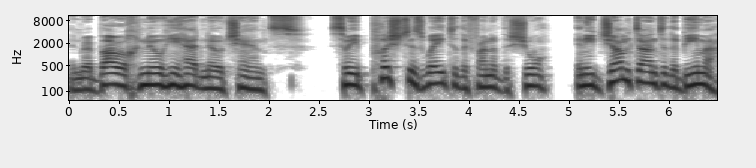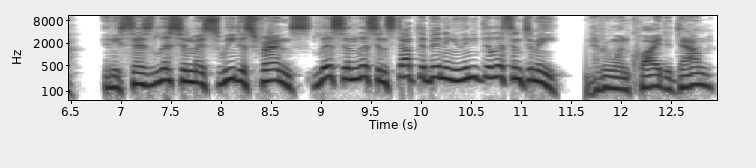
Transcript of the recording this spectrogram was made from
and Reb Baruch knew he had no chance. So he pushed his way to the front of the shul, and he jumped onto the bima, and he says, Listen, my sweetest friends, listen, listen, stop the bidding, you need to listen to me. And everyone quieted down.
